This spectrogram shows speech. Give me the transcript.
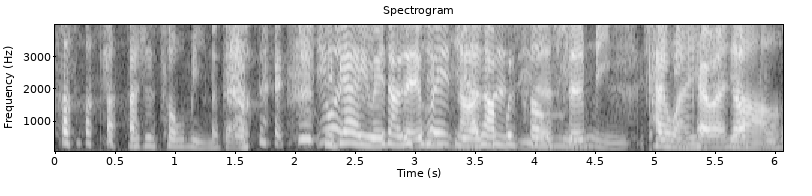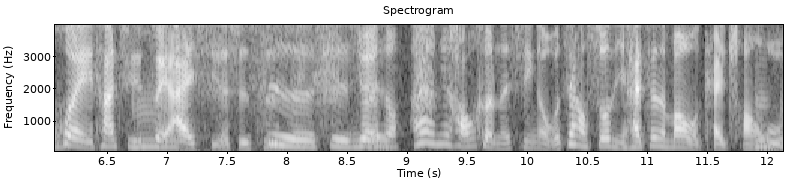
他是聪明的，对，你不要以为他是谁会拿自己的生明，命开玩笑笑？不会，他其实最爱惜的是自己。是是，是你就会说：“哎呀，你好狠的心哦！我这样说，你还真的帮我开窗户。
